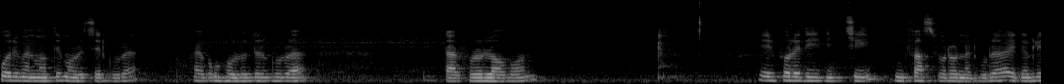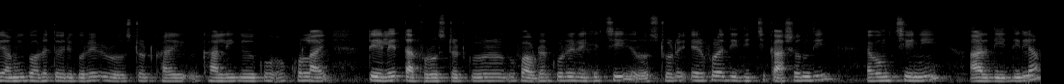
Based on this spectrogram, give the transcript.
পরিমাণ মতো মরিচের গুঁড়া এবং হলুদের গুঁড়া, তারপরে লবণ, এরপরে দিয়ে দিচ্ছি ফাস্টফোড়নের গুঁড়া। এগুলি আমি ঘরে তৈরি করে রোস্টেড খালি খালি খোলায় তেলে তারপর রোস্টেড পাউডার করে রেখেছি রোস্ট করে এরপরে দিয়ে দিচ্ছি কাসন্দি এবং চিনি, আর দিয়ে দিলাম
